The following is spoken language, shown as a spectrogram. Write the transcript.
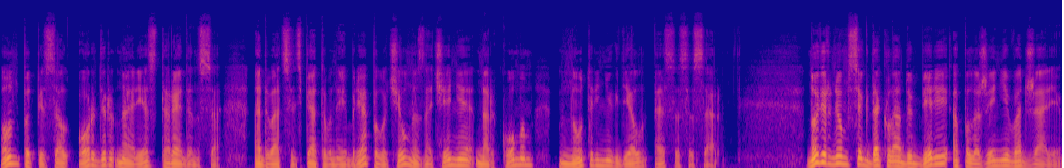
он подписал ордер на арест Реденса, а 25 ноября получил назначение наркомом внутренних дел СССР. Но вернемся к докладу Берии о положении в Аджаре.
